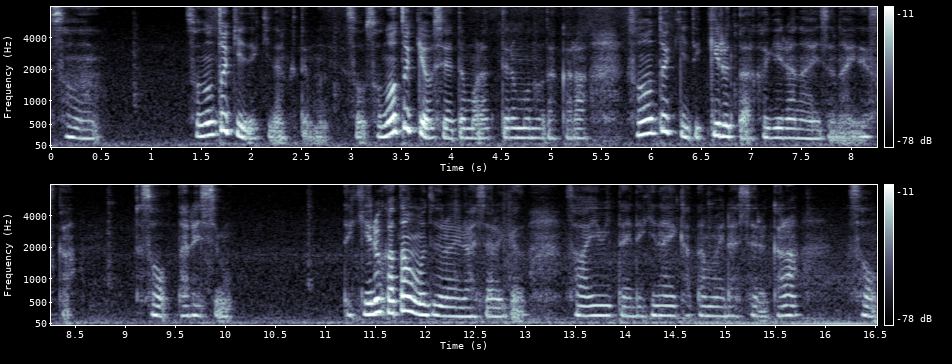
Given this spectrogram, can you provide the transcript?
そうなの。その時できなくてもね。そうその時教えてもらってるものだからその時できるとは限らないじゃないですか。そう誰しも。できる方ももちろんいらっしゃるけどそういうみたいにできない方もいらっしゃるからそ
